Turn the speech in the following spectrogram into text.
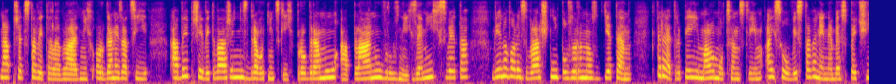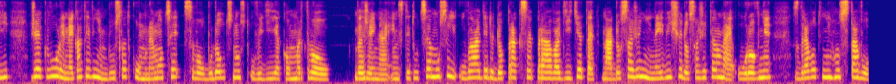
na představitele vládních organizací, aby při vytváření zdravotnických programů a plánů v různých zemích světa věnovali zvláštní pozornost dětem, které trpějí malomocenstvím a jsou vystaveny nebezpečí, že kvůli negativním důsledkům nemoci svou budoucnost uvidí jako mrtvou. Veřejné instituce musí uvádět do praxe práva dítěte na dosažení nejvýše dosažitelné úrovně zdravotního stavu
